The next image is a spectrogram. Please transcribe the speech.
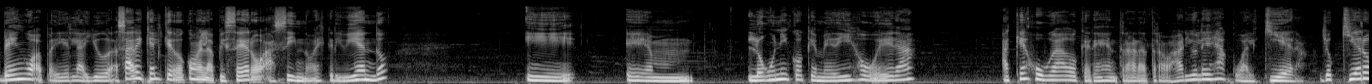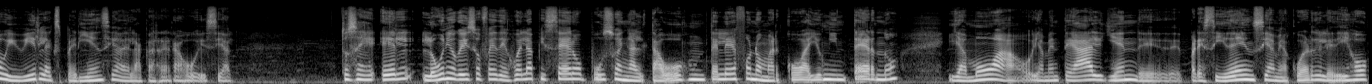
vengo a pedirle ayuda. ¿Sabe que él quedó con el lapicero así, ¿no? Escribiendo. Y em, lo único que me dijo era, ¿a qué juzgado querés entrar a trabajar? Yo le dije a cualquiera. Yo quiero vivir la experiencia de la carrera judicial. Entonces él lo único que hizo fue dejó el lapicero, puso en altavoz un teléfono, marcó ahí un interno, llamó a obviamente a alguien de, de presidencia, me acuerdo, y le dijo,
